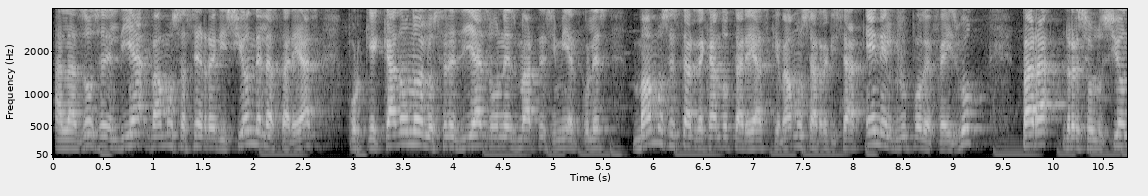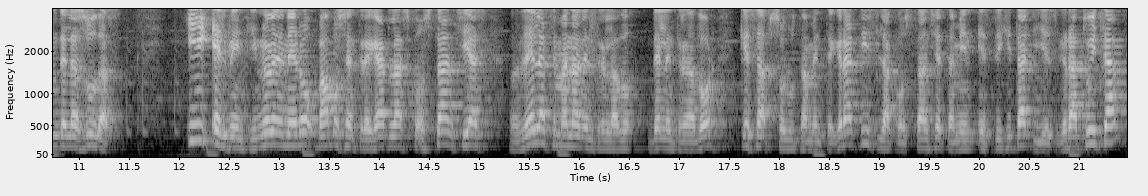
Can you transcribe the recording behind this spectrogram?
a las 12 del día, vamos a hacer revisión de las tareas porque cada uno de los tres días, lunes, martes y miércoles, vamos a estar dejando tareas que vamos a revisar en el grupo de Facebook para resolución de las dudas. Y el 29 de enero vamos a entregar las constancias de la semana del entrenador, que es absolutamente gratis. La constancia también es digital y es gratuita.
